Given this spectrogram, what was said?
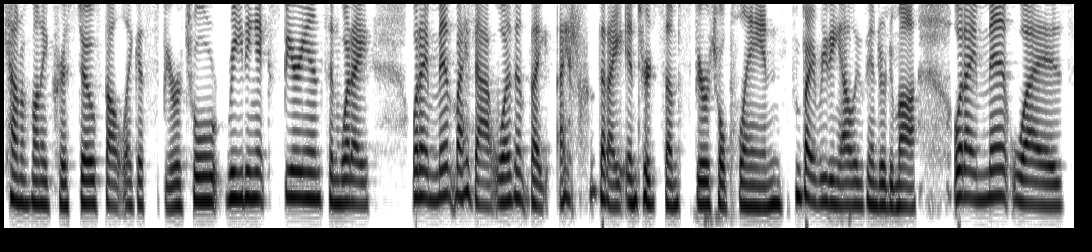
Count of Monte Cristo felt like a spiritual reading experience and what I what I meant by that wasn't like I that I entered some spiritual plane by reading Alexander Dumas. What I meant was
